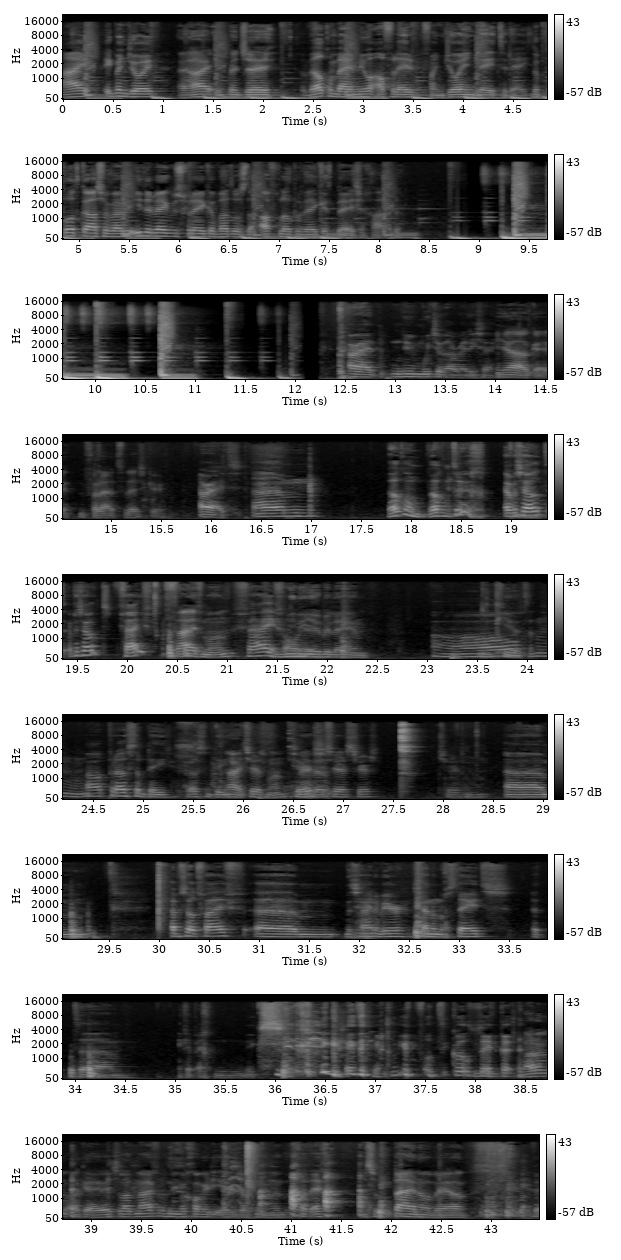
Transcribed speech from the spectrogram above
Hi, ik ben Joy. En hi, ik ben Jay. Welkom bij een nieuwe aflevering van Joy and Jay Today. De podcast waarbij we iedere week bespreken wat ons de afgelopen week heeft beziggehouden. Alright, nu moet je wel ready zijn. Ja, oké. Vooruit voor deze keer. Alright, ehm, welkom, welkom terug. Episode, episode 5? Vijf, man. 5 Mini alweer. jubileum. Oh, Cute. Mm. oh, proost op die, proost op die. Alright, cheers, man. Cheers. Cheers, cheers. Cheers, man. Ehm, episode 5, ehm, we zijn er weer, we zijn er nog steeds. Het, ehm, ik heb echt niks. ik weet echt niet wat ik wil zeggen. Waarom? Oké, weet je, laat mij even niet meer gewoon weer die intro doen. want Het gaat echt als een pijn bij jou.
